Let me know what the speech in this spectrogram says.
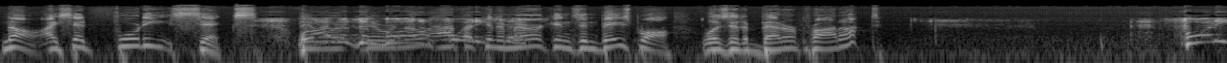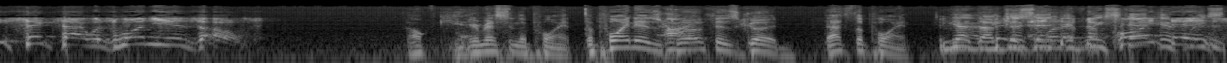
No, I said 46. There Well, I were, wasn't there were no African Americans in baseball. Was it a better product? 46 I was one years old. Okay. You're missing the point. The point is All right. growth is good. That's the point. You Yeah, got- I'm just- if- if the we stay- point if we- is,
